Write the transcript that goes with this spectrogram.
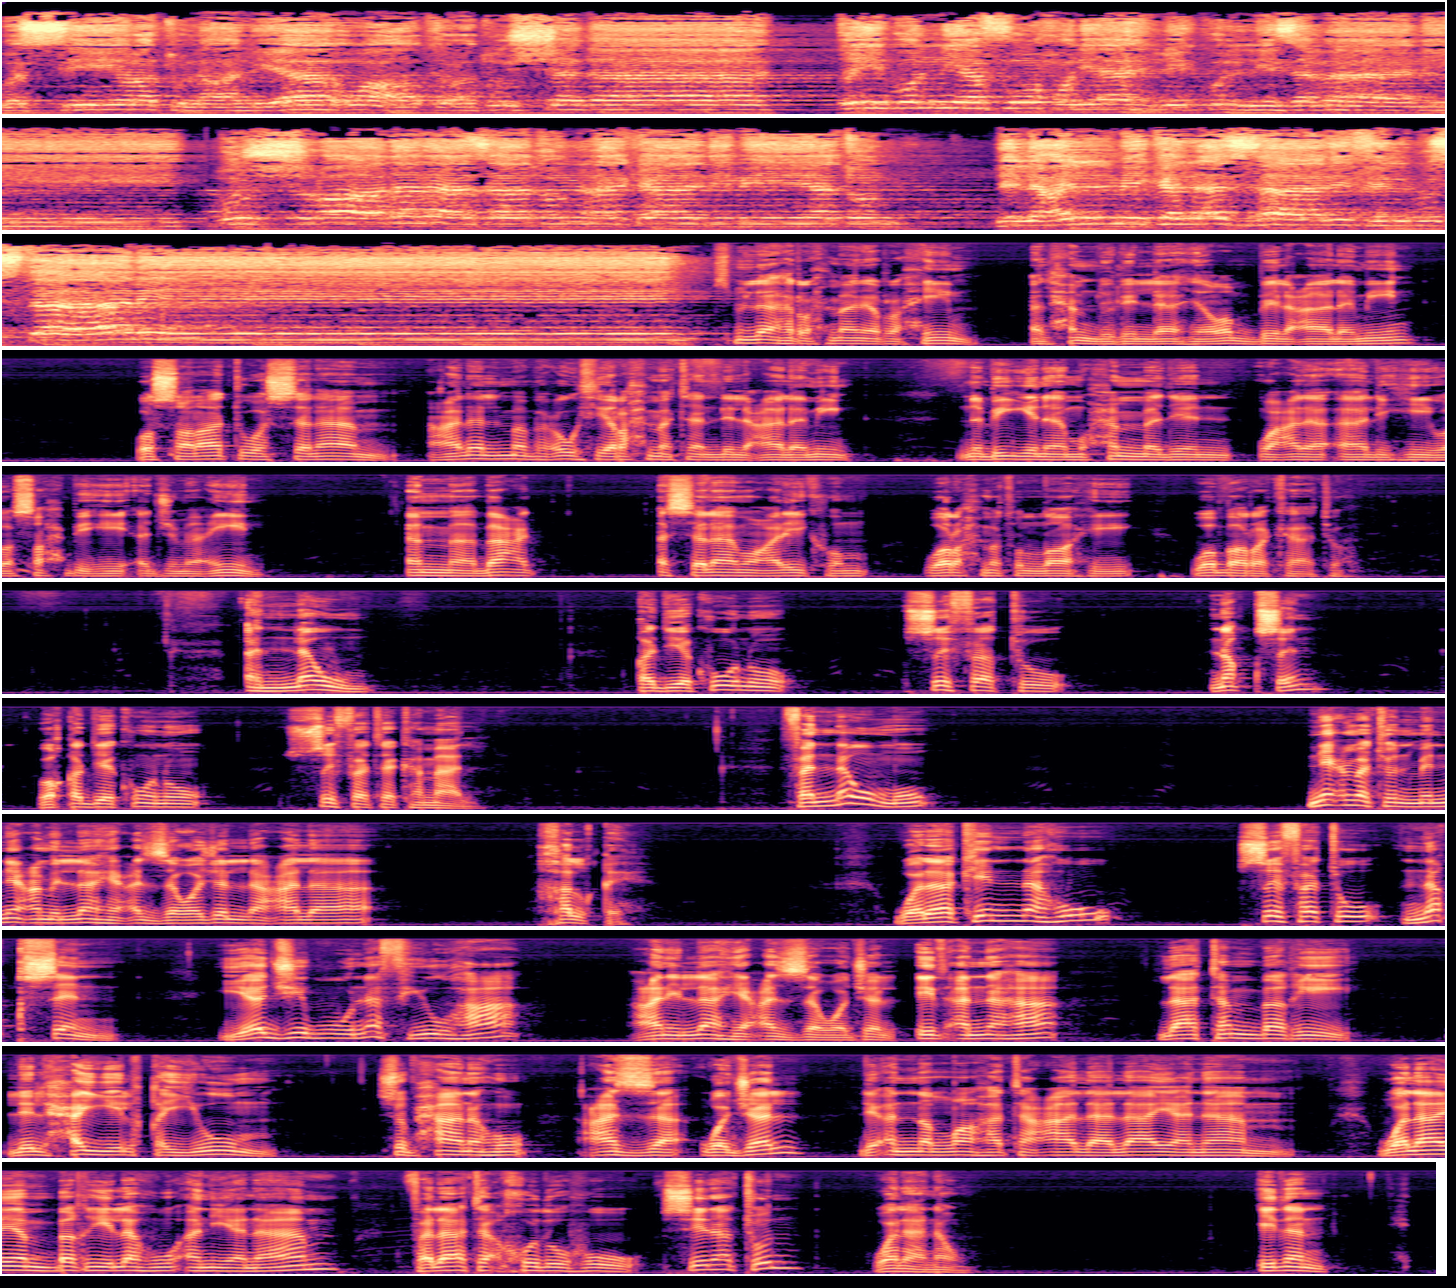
والسيرة العلياء وعطرة الشدى. طيب يفوح لأهل كل زمان. بشرى لنا زاد أكاديمية للعلم كالأزهار في البستان. بسم الله الرحمن الرحيم. الحمد لله رب العالمين. والصلاة والسلام على المبعوث رحمة للعالمين. نبينا محمد وعلى آله وصحبه أجمعين. أما بعد السلام عليكم ورحمة الله وبركاته. النوم قد يكون صفة نقص وقد يكون صفة كمال. فالنوم نعمة من نعم الله عز وجل على خلقه ولكنه صفة نقص يجب نفيها عن الله عز وجل إذ أنها لا تنبغي للحي القيوم سبحانه عز وجل لأن الله تعالى لا ينام ولا ينبغي له أن ينام فلا تأخذه سنة ولا نوم. إذا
